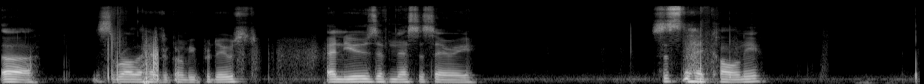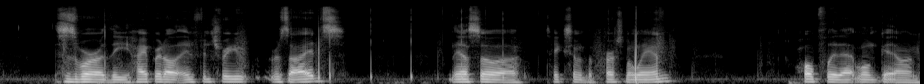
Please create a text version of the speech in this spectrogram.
Uh, this is where all the heads are going to be produced and used if necessary. This is the head colony. This is where the Hyperdal infantry resides. They also uh, take some of the personal land. Hopefully that won't get on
